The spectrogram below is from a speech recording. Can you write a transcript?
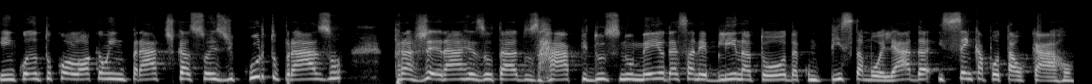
enquanto colocam em prática ações de curto prazo para gerar resultados rápidos no meio dessa neblina toda, com pista molhada e sem capotar o carro?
